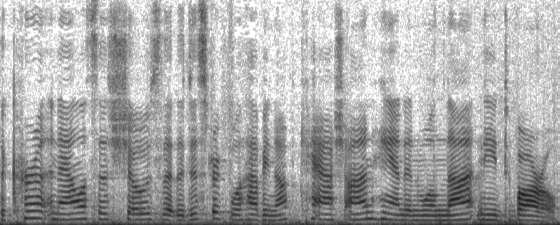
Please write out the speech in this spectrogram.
The current analysis shows that the district will have enough cash on hand and will not need to borrow.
